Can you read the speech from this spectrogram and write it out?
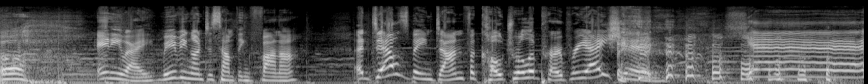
Oh, anyway, moving on to something funner. Adele's been done for cultural appropriation. yeah.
